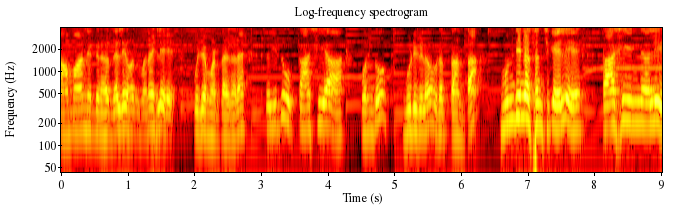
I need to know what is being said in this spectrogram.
ಸಾಮಾನ್ಯ ಗ್ರಹದಲ್ಲಿ ಒಂದು ಮನೆಯಲ್ಲಿ ಪೂಜೆ ಮಾಡ್ತಾ ಇದ್ದಾರೆ. ಸೊ ಇದು ಕಾಶಿಯ ಒಂದು ಗುಡಿಗಳ ವೃತ್ತಾಂತ ಮುಂದಿನ ಸಂಚಿಕೆಯಲ್ಲಿ ಕಾಶಿನಲ್ಲಿ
